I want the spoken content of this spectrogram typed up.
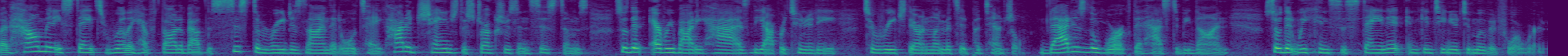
But how many states really have thought about the system redesign that it will take, how to change the structures and systems so that everybody has the opportunity to reach their unlimited potential? That is the work that has to be done so that we can sustain it and continue to move it forward.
